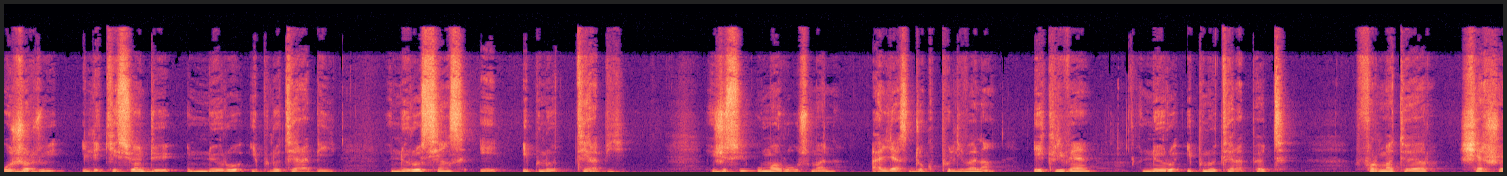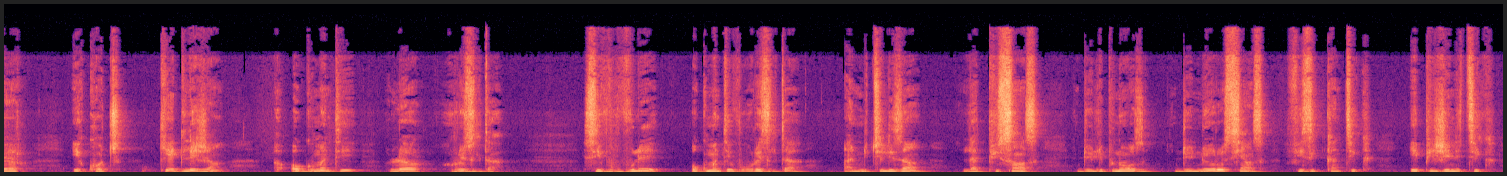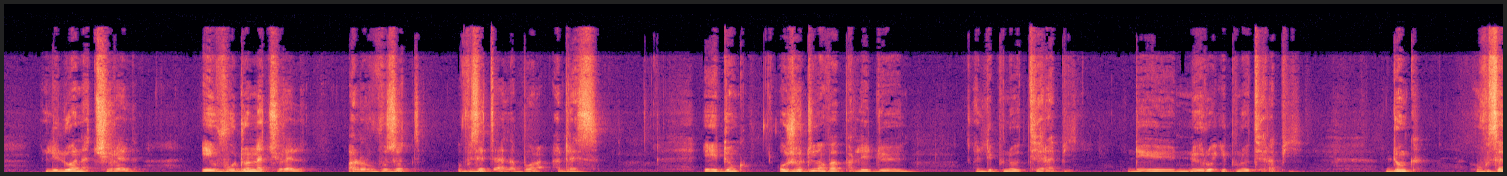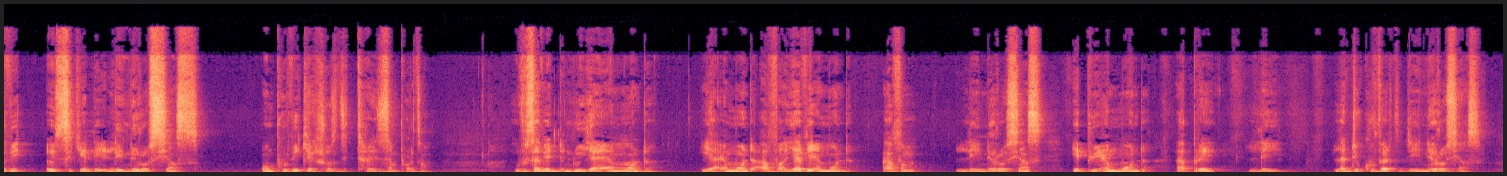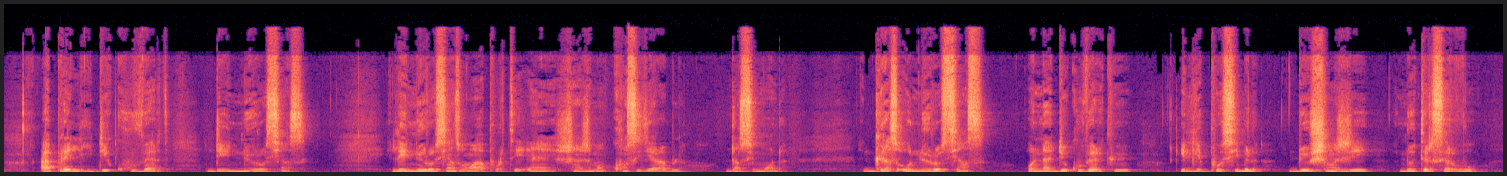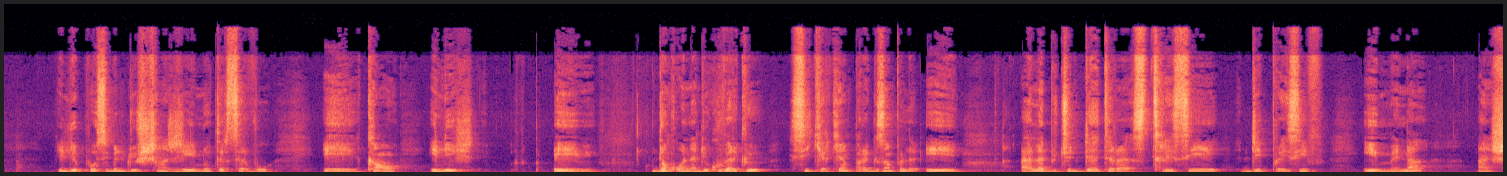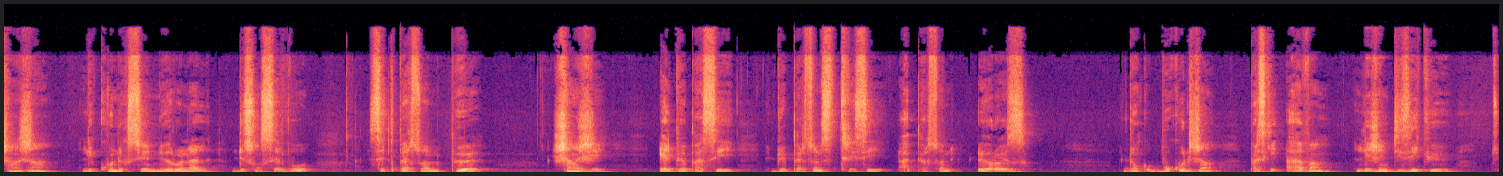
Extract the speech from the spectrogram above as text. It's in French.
Aujourd'hui, il est question de neurohypnothérapie, neurosciences et hypnothérapie. Je suis Oumarou Ousmane, alias Doc Polyvalent, écrivain, neurohypnothérapeute, formateur, chercheur et coach qui aide les gens à augmenter leurs résultats. Si vous voulez augmenter vos résultats en utilisant la puissance de l'hypnose, de neurosciences, physique quantique, épigénétique, les lois naturelles et vos dons naturels, alors vous êtes, à la bonne adresse. Et donc, aujourd'hui, on va parler de l'hypnothérapie, de neurohypnothérapie. Donc, vous savez, euh, ce que les, les neurosciences ont prouvé quelque chose de très important. Vous savez, nous, il y a un monde, il y a un monde avant, il y avait un monde avant les neurosciences et puis un monde après les, la découverte des neurosciences après les découvertes des neurosciences. Les neurosciences ont apporté un changement considérable dans ce monde. Grâce aux neurosciences, on a découvert qu'il est possible de changer notre cerveau. Il est possible de changer notre cerveau. Et quand il est. Et donc, on a découvert que si quelqu'un, par exemple, est, a l'habitude d'être stressé, dépressif, et maintenant en changeant les connexions neuronales de son cerveau, cette personne peut changer. Elle peut passer de personne stressée à personne heureuse. Donc beaucoup de gens, parce qu'avant, les gens disaient que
